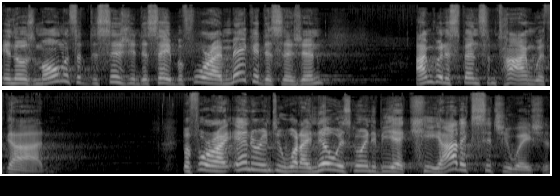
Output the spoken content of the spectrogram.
in those moments of decision to say, before I make a decision, I'm going to spend some time with God. Before I enter into what I know is going to be a chaotic situation,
